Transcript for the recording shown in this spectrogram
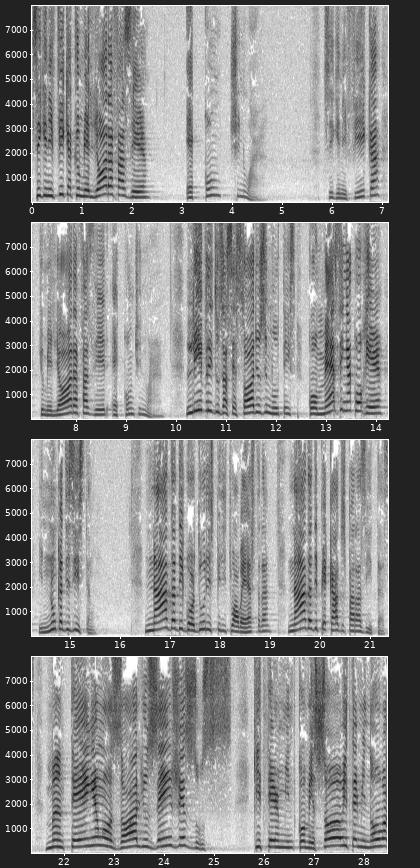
Significa que o melhor a fazer é continuar. Significa que o melhor a fazer é continuar livre dos acessórios inúteis, comecem a correr e nunca desistam. Nada de gordura espiritual extra, nada de pecados parasitas. Mantenham os olhos em Jesus, que começou e terminou a,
